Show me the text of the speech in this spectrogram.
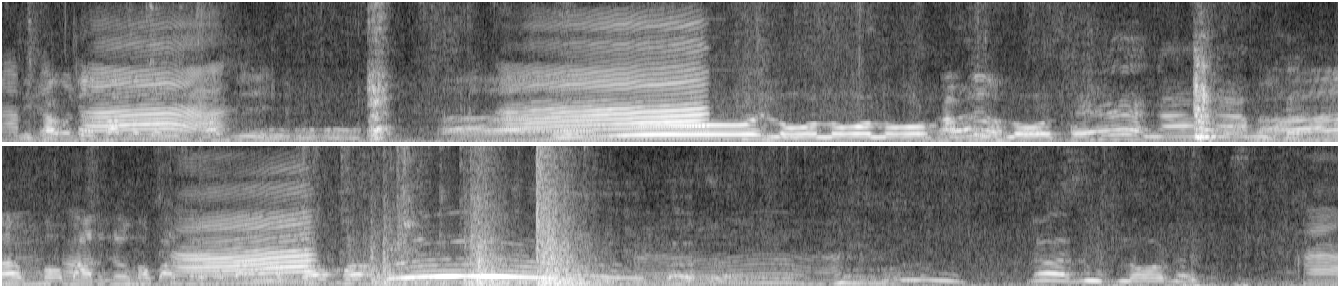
นับนี่เลครับยเดี๋ยวจ้าครับเดี๋ยวครับนี่ ครับโอ้ยโลโลโลครับเร็วโลแท้งามงามครับขอบ้านเร็วขอบ้านคเร็วรัขอบ้านบเออหน้ารูปโลหน่อยค่ะ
